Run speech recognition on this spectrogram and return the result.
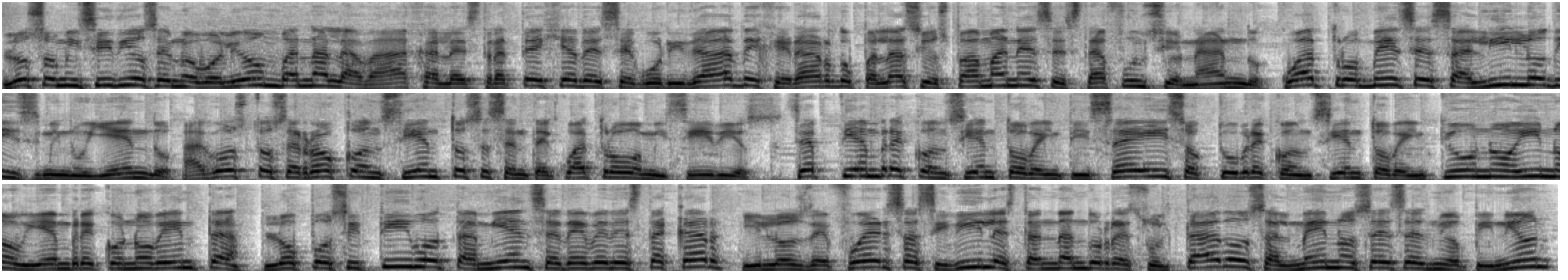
Los homicidios en Nuevo León van a la baja. La estrategia de seguridad de Gerardo Palacios Pámanes está funcionando. Cuatro meses al hilo disminuyendo. Agosto cerró con 164 homicidios. Septiembre con 126, octubre con 121 y noviembre con 90. Lo positivo también se debe destacar y los de Fuerza Civil están dando resultados, al menos esa es mi opinión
